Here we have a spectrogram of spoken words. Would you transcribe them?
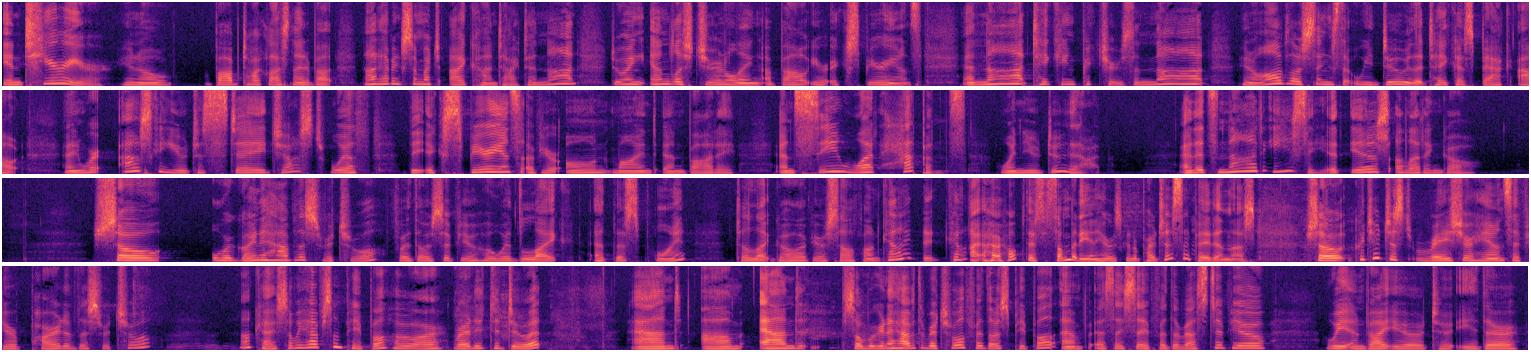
interior, you know, Bob talked last night about not having so much eye contact and not doing endless journaling about your experience and not taking pictures and not, you know, all of those things that we do that take us back out. And we're asking you to stay just with the experience of your own mind and body and see what happens when you do that. And it's not easy, it is a letting go. So we're going to have this ritual for those of you who would like at this point to let go of your cell phone. Can I? Can I? I hope there's somebody in here who's going to participate in this. So could you just raise your hands if you're part of this ritual? Okay, so we have some people who are ready to do it, and um, and so we're going to have the ritual for those people, and as I say, for the rest of you, we invite you to either,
